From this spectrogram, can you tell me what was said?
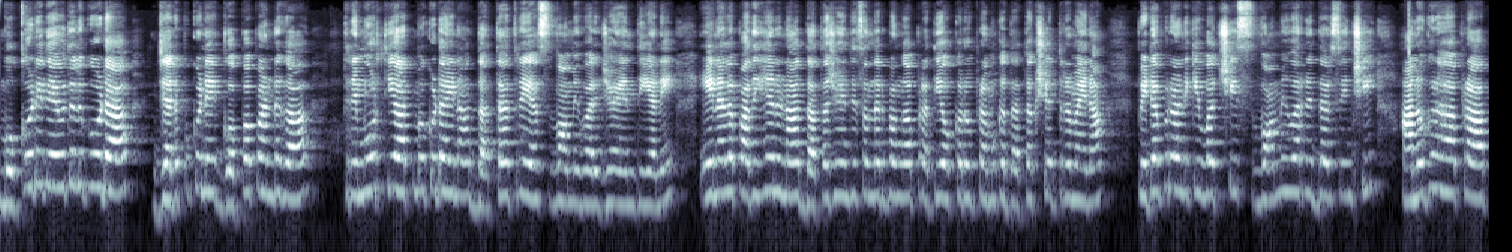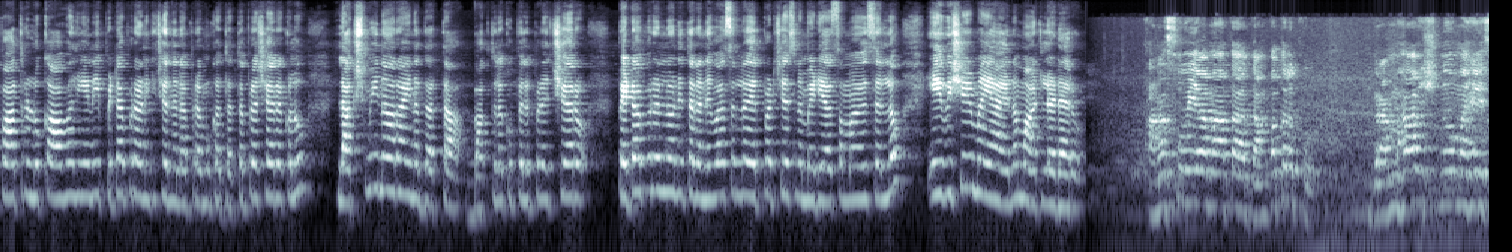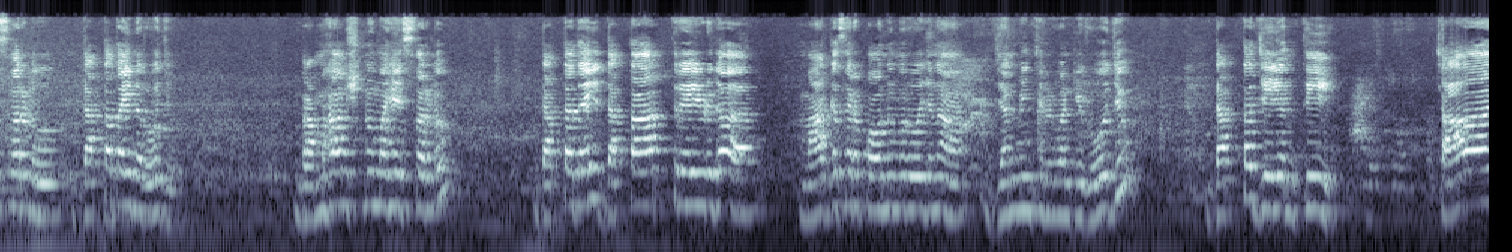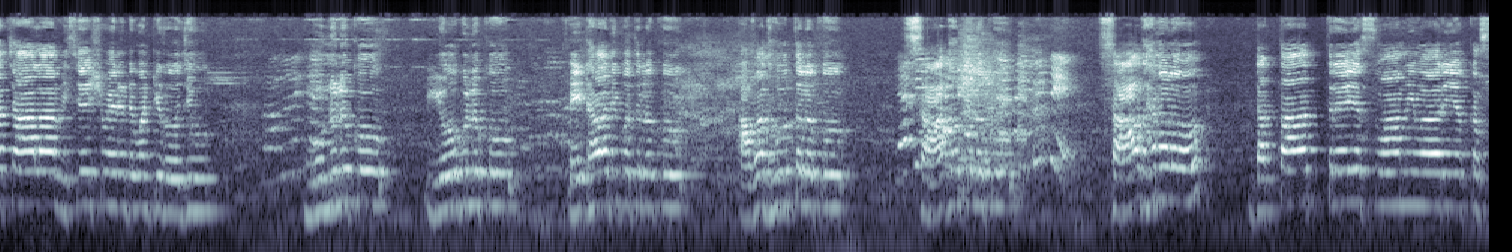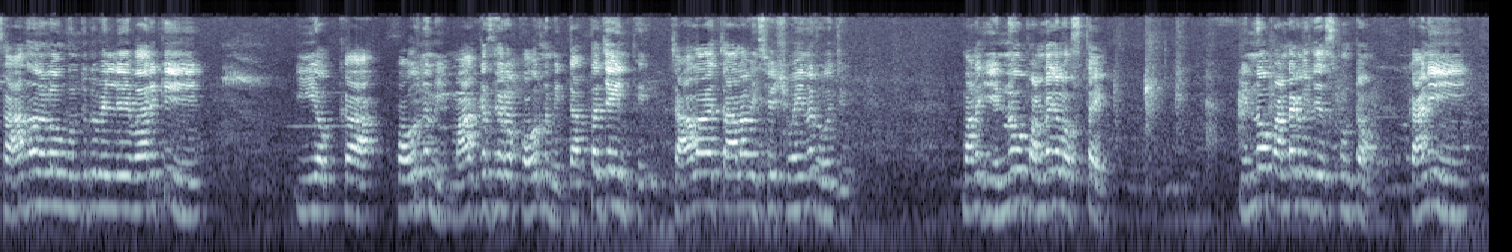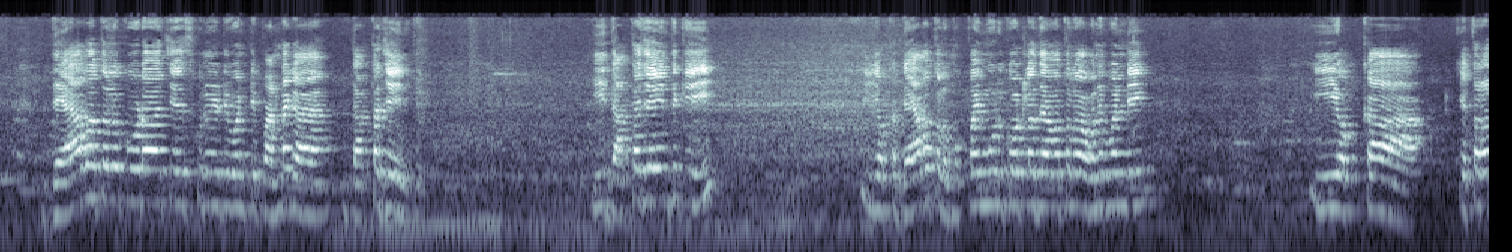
ముక్కోడి దేవతలు కూడా జరుపుకునే గొప్ప పండుగ త్రిమూర్త్యాత్మకుడైన దత్తాత్రేయ స్వామి వారి జయంతి అని ఈ నెల పదిహేనున దత్త జయంతి సందర్భంగా ప్రతి ఒక్కరూ ప్రముఖ దత్తక్షేత్రమైన పిఠాపురానికి వచ్చి స్వామివారిని దర్శించి అనుగ్రహ పాత్రలు కావాలి అని పిఠాపురానికి చెందిన ప్రముఖ దత్త ప్రచారకులు లక్ష్మీనారాయణ దత్త భక్తులకు పిలుపునిచ్చారు. పిఠాపురంలోని తన నివాసంలో ఏర్పాటు చేసిన మీడియా సమావేశంలో ఈ విషయమై ఆయన మాట్లాడారు. అనసూయామాత దంపతులకు బ్రహ్మ విష్ణు మహేశ్వరుడు దత్తదైన రోజు. బ్రహ్మ విష్ణు మహేశ్వరుడు దత్తదై దత్తాత్రేయుడిగా మార్గశిర పౌర్ణమి రోజున జన్మించినటువంటి రోజు దత్త జయంతి. చాలా చాలా విశేషమైనటువంటి రోజు. మునులకు యోగులకు పీఠాధిపతులకు అవధూతులకు సాధకులకు సాధనలో దత్తాత్రేయ స్వామి వారి యొక్క సాధనలో ముందుకు వెళ్ళే వారికి ఈ యొక్క పౌర్ణమి మార్గశిర పౌర్ణమి దత్త జయంతి చాలా చాలా విశేషమైన రోజు. మనకి ఎన్నో పండగలు వస్తాయి. ఎన్నో పండగలు చేసుకుంటాం. కానీ దేవతలు కూడా చేసుకునేటువంటి పండగ దత్త జయంతి. ఈ దత్త జయంతికి ఈ యొక్క దేవతలు ముప్పై మూడు కోట్ల దేవతలు అవనివ్వండి. ఈ యొక్క ఇతర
